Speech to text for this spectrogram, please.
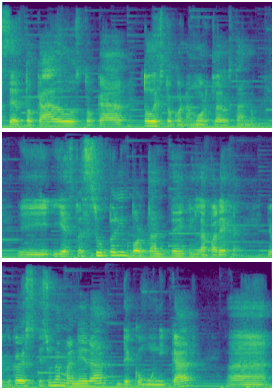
ser tocados, tocar, todo esto con amor, claro está, ¿no? Y, esto es súper importante en la pareja. Yo creo que es, una manera de comunicar ah,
